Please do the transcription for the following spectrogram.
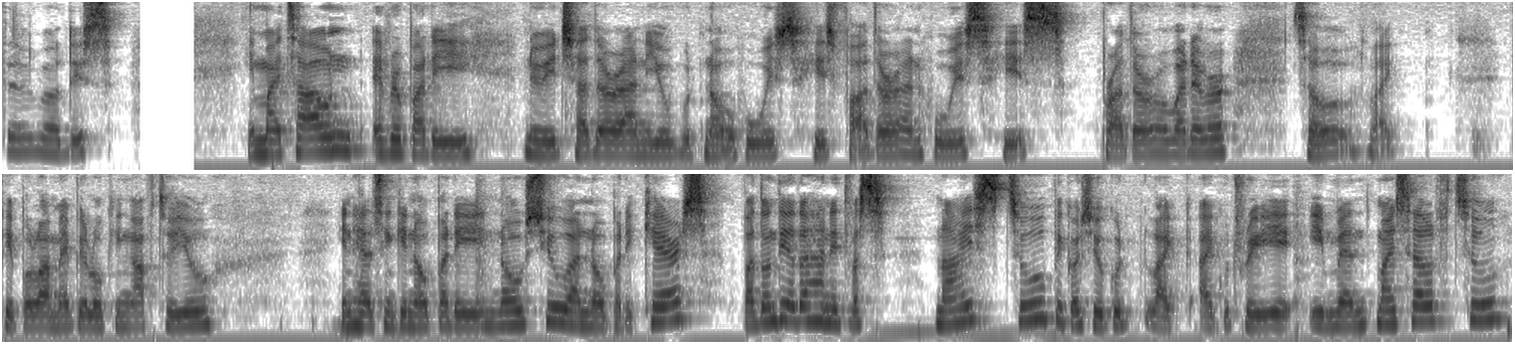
the world is. In my town, everybody knew each other, and you would know who is his father and who is his brother or whatever. So like, people are maybe looking after you. In Helsinki, nobody knows you and nobody cares. But on the other hand, it was nice too because you could like I could reinvent myself too.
